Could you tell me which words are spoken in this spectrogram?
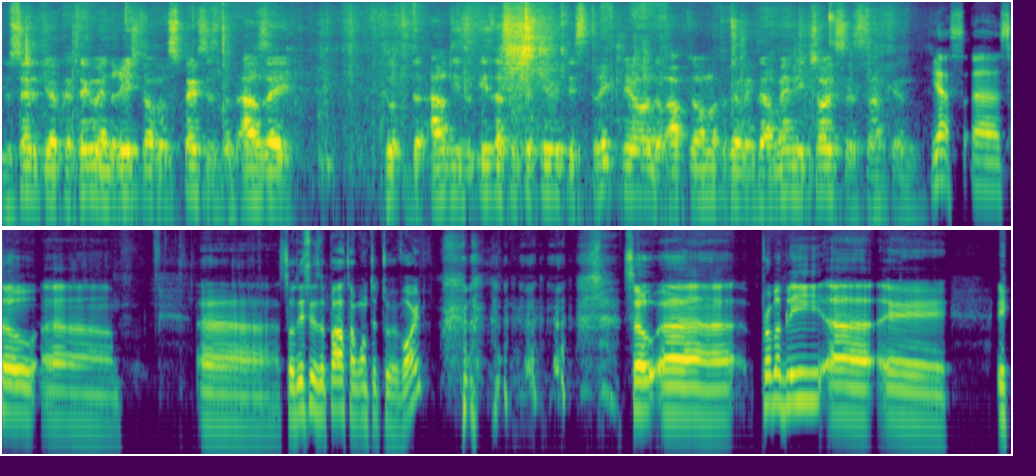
you said that you have category enriched over spaces, but are they do, the, are these, is the associativity strictly on or up to mean, there are many choices. Can yes, uh, so, uh, uh, so this is the part I wanted to avoid. so uh, probably uh, a, a,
